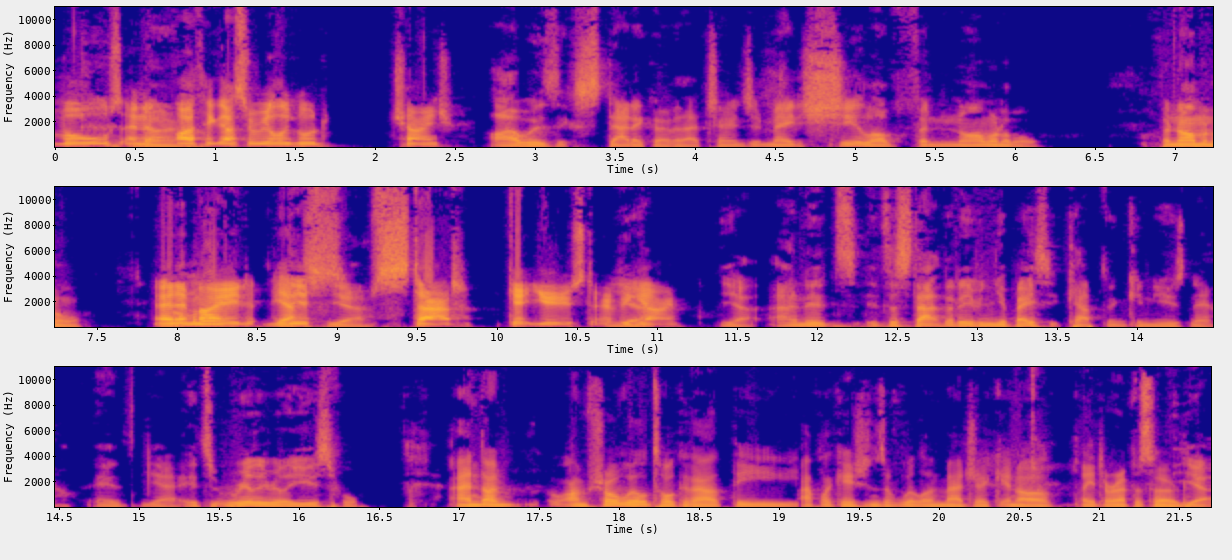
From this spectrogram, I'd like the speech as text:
rules, and No. I think that's a really good change. I was ecstatic over that change. It made Shelob phenomenal. Phenomenal. And it Phenomenal? made Yes. this Yeah. stat get used every Yeah. game. Yeah, and it's it's a stat that even your basic captain can use now. It's, yeah, it's really really useful. And I'm I'm sure we'll talk about the applications of will and magic in a later episode. Yeah,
